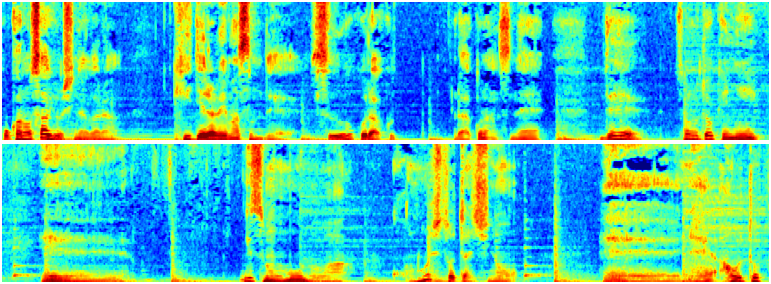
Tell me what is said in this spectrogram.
他の作業しながら聞いてられますんですごく楽楽なんですね。でその時に、えー、いつも思うのはこの人たちの、えーね、アウトプッ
